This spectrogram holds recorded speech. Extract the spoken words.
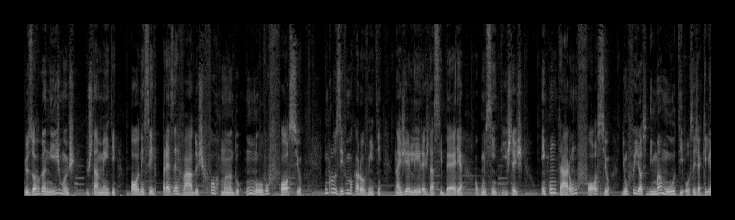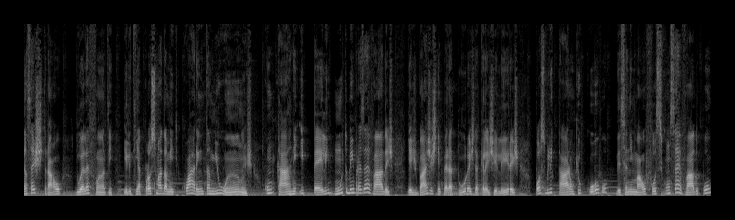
e os organismos, justamente, podem ser preservados, formando um novo fóssil. Inclusive, meu caro ouvinte, nas geleiras da Sibéria, alguns cientistas encontraram um fóssil de um filhote de mamute, ou seja, aquele ancestral do elefante. Ele tinha aproximadamente 40 mil anos, com carne e pele muito bem preservadas, e as baixas temperaturas daquelas geleiras possibilitaram que o corpo desse animal fosse conservado por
